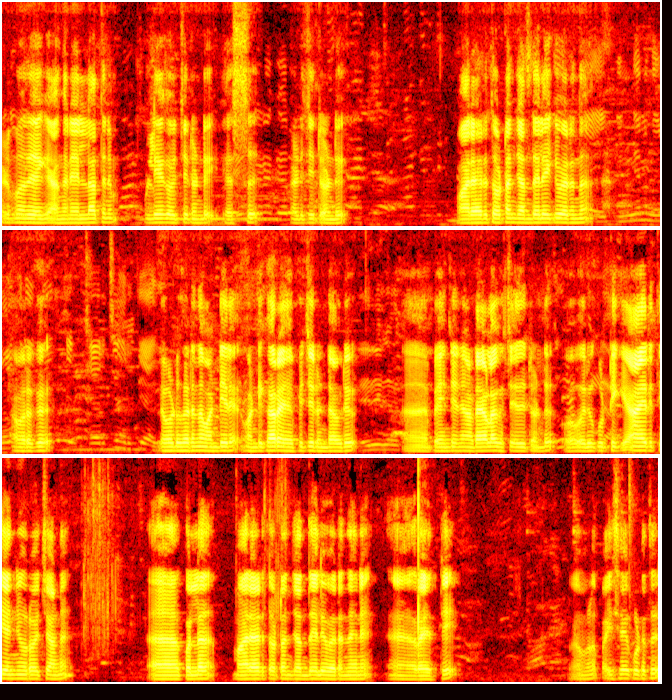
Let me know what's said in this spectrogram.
എഴുപതേക്ക് അങ്ങനെ എല്ലാത്തിനും പുള്ളിയൊക്കെ വെച്ചിട്ടുണ്ട് എസ് അടിച്ചിട്ടുണ്ട്. മാരാരിത്തോട്ടം ചന്തയിലേക്ക് വരുന്ന അവർക്ക് ലോഡ് വരുന്ന വണ്ടിയിൽ വണ്ടിക്കാരെ ഏൽപ്പിച്ചിട്ടുണ്ട്. അവർ പെയിന്റിന് അടയാളമൊക്കെ ചെയ്തിട്ടുണ്ട്. ഒരു കുട്ടിക്ക് ആയിരത്തി അഞ്ഞൂറ് വെച്ചാണ് കൊല്ല മാരാരിത്തോട്ടം ചന്തയിൽ വരുന്നതിന് റേറ്റ്. നമ്മൾ പൈസ കൊടുത്ത്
